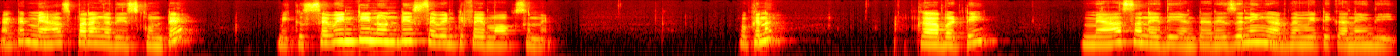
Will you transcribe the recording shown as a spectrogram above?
అంటే మ్యాథ్స్ పరంగా తీసుకుంటే మీకు సెవెంటీ నుండి సెవెంటీ ఫైవ్ మార్క్స్ ఉన్నాయి. ఓకేనా? కాబట్టి మ్యాథ్స్ అనేది అంటే రీజనింగ్ అర్థమెటిక్ అనేది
